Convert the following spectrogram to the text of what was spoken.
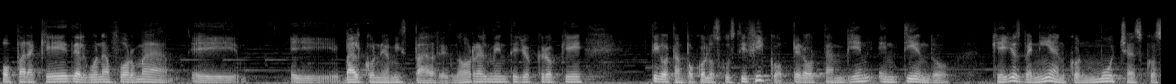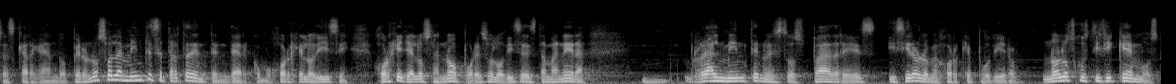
O para qué de alguna forma... Eh, eh, balconeo a mis padres, ¿no? Realmente yo creo que, digo, tampoco los justifico, pero también entiendo que ellos venían con muchas cosas cargando, pero no solamente se trata de entender, como Jorge lo dice, Jorge ya lo sanó, por eso lo dice de esta manera, realmente nuestros padres hicieron lo mejor que pudieron, no los justifiquemos,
